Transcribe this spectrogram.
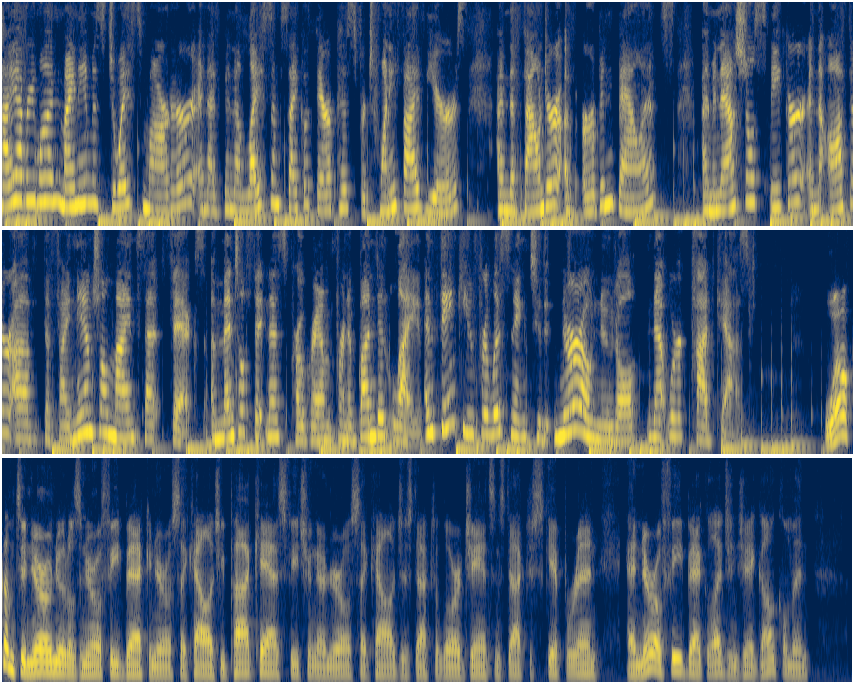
Hi, everyone. My name is Joyce Marter, and I've been a licensed psychotherapist for 25 years. I'm the founder of Urban Balance. I'm a national speaker and the author of The Financial Mindset Fix, a mental fitness program for an abundant life. And thank you for listening to the NeuroNoodle Network podcast. Welcome to NeuroNoodle's Neurofeedback and Neuropsychology podcast featuring our neuropsychologist, Dr. Laura Jansons, Dr. Skip Wren, and neurofeedback legend Jay Gunkelman.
